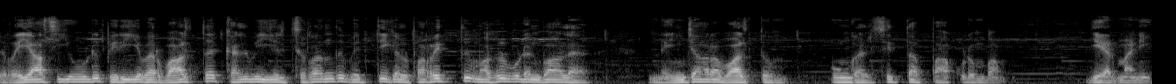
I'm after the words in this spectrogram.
இறையாசியோடு பெரியவர் வாழ்த்த கல்வியில் சிறந்து வெற்றிகள் பறித்து மகிழ்வுடன் வாழ நெஞ்சார வாழ்த்தும் உங்கள் சித்தப்பா குடும்பம் ஜெர்மனி.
